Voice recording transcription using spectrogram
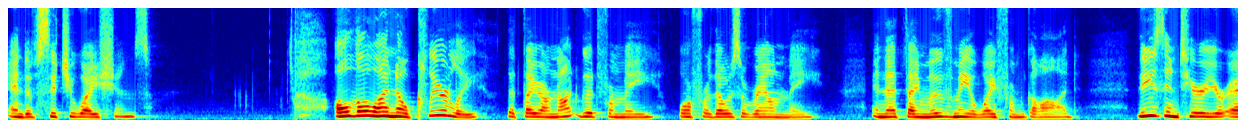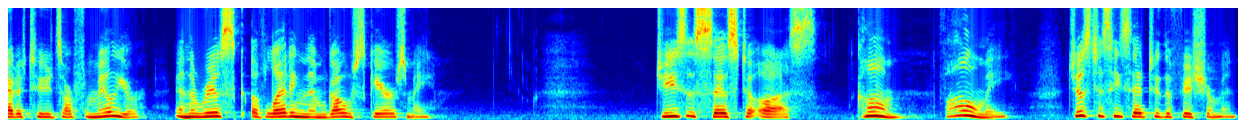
and of situations. Although I know clearly that they are not good for me or for those around me, and that they move me away from God, these interior attitudes are familiar and the risk of letting them go scares me. Jesus says to us, Come, follow me, just as he said to the fishermen.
